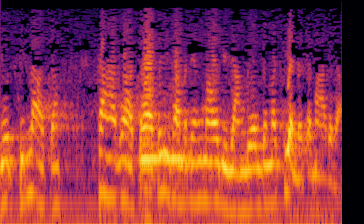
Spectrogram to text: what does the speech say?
หยุดกินเหล้าจ้ะถ้าหากว่าต่อไปที่ทำมันยังเมาอยู่อย่างเดิมจะมาเที่ยนจะมาก็ได้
